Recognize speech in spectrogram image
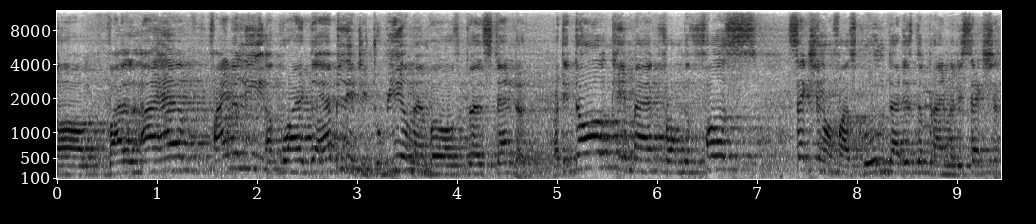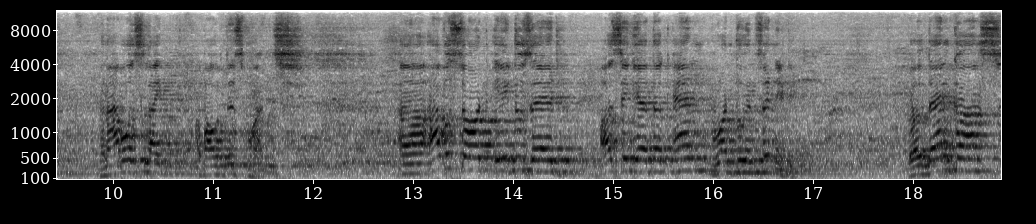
Um, while I have finally acquired the ability to be a member of 12th standard, but it all came back from the first section of our school, that is the primary section. And I was like about this much. Uh, I was taught A to Z, Asyajatak and 1 to infinity. Well then comes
